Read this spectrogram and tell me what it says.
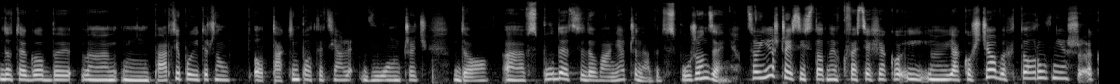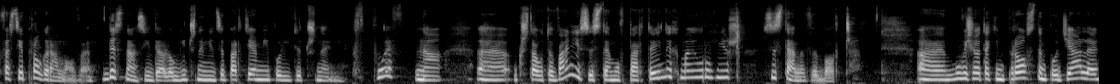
do tego, by mm, partię polityczną o takim potencjale włączyć do e, współdecydowania czy nawet współrządzenia. Co jeszcze jest istotne w kwestiach jako, jakościowych, to również kwestie programowe, dystans ideologiczny między partiami politycznymi. Wpływ na e, kształtowanie systemów partyjnych mają również systemy wyborcze. E, mówi się o takim prostym podziale,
